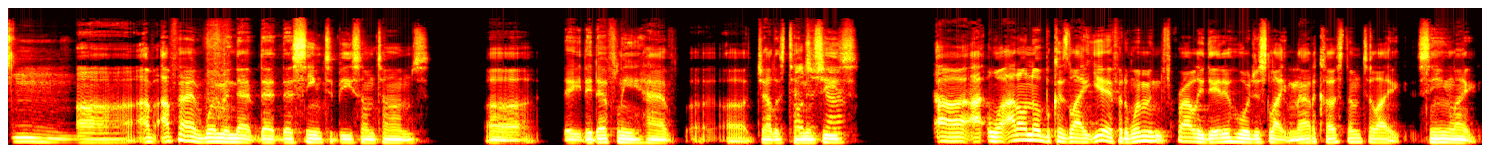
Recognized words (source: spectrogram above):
Mm. Uh, I've I've had women that that that seem to be sometimes. Uh, they they definitely have uh, uh jealous tendencies. Uh, I, well, I don't know because like yeah, for the women probably dated who are just like not accustomed to like seeing like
